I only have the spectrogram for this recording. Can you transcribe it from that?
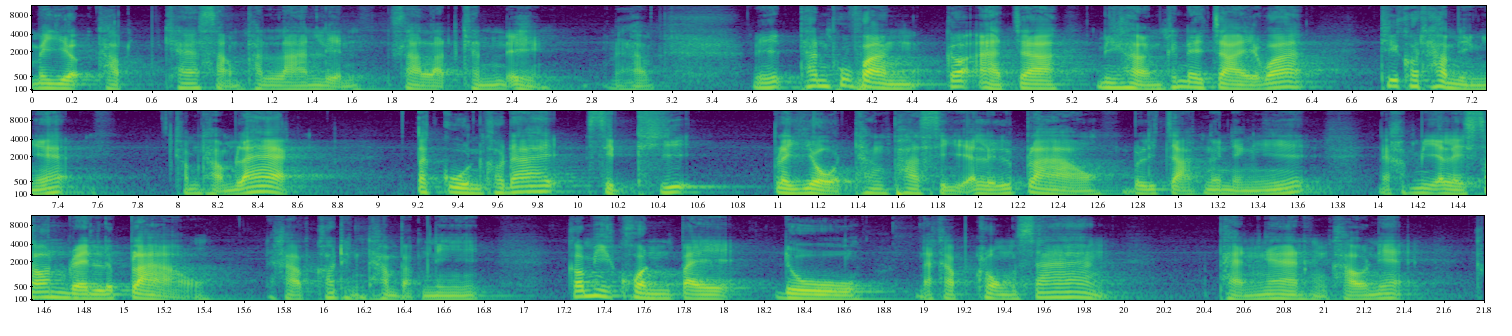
ไม่เยอะครับแค่ 3,000 ล้านเหรียญสหรัฐแค่นั้นเองนะครับนี่ท่านผู้ฟังก็อาจจะมีคำถามขึ้นในใจว่าที่เขาทำอย่างเงี้ยคำถามแรก ตระกูลเขาได้สิทธิประโยชน์ทางภาษีอะไรหรือเปล่า บริจาคเงินอย่างนี้นะครับมีอะไรซ่อนเร้นหรือเปล่านะครับเขาถึงทำแบบนี้ ก็มีคนไปดูนะครับโครงสร้างแผนงานของเขาเนี่ยค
